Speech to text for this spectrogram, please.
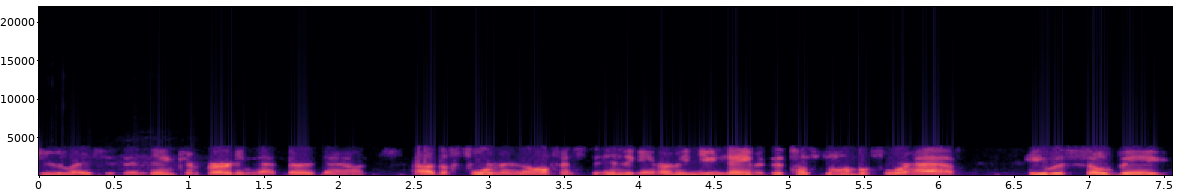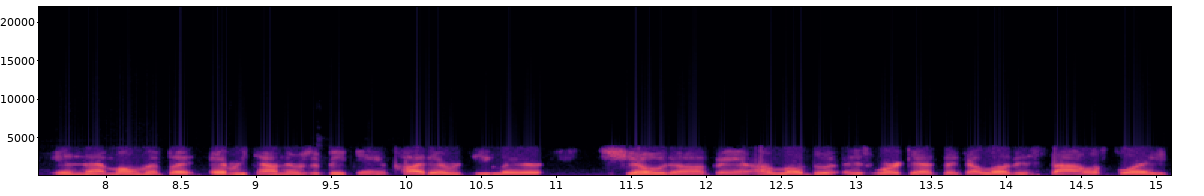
shoelaces, and then converting that third down, uh, the four minute offense to end the game. I mean, you name it. The touchdown before half, he was so big in that moment. But every time there was a big game, Clyde Edwards-Helaire showed up, and I love his work ethic. I love his style of play.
